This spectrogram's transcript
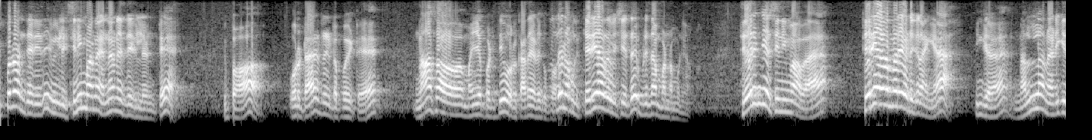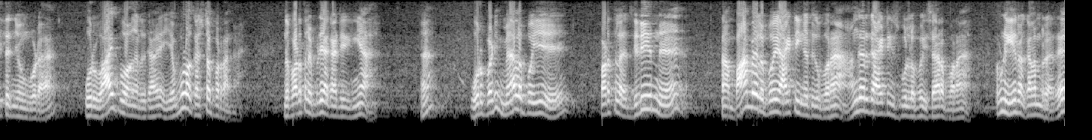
இப்போ தான் தெரியுது இவங்களுக்கு சினிமானா என்னென்ன தெரியலன்ட்டு. இப்போ ஒரு டைரக்டர்கிட்ட போயிட்டு நாசாவை மையப்படுத்தி ஒரு கதை எடுக்க போகிறது நமக்கு தெரியாத விஷயத்தை இப்படி தான் பண்ண முடியும். தெரிஞ்ச சினிமாவை தெரியாத மாதிரி எடுக்கிறாங்க. இங்கே நல்லா நடிக்க தெரிஞ்சவங்க கூட ஒரு வாய்ப்பு வாங்குறதுக்காக எவ்வளோ கஷ்டப்படுறாங்க. இந்த படத்தில் எப்படியா காட்டியிருக்கீங்க? ஆ? ஒரு படி மேலே போய் படத்தில் திடீர்னு நான் பாம்பேயில் போய் ஆக்டிங் கற்றுக்க போகிறேன் அங்கே இருக்க ஆக்டிங் ஸ்கூலில் போய் சேர போகிறேன் அப்படின்னு ஹீரோ கிளம்புறாரு.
